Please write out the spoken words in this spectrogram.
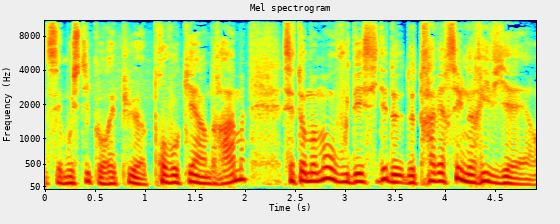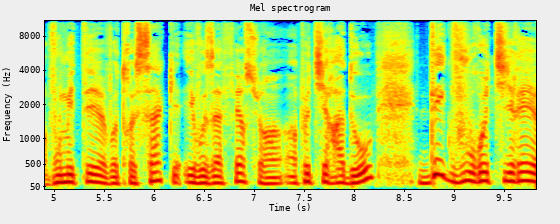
ces moustiques auraient pu provoquer un drame, c'est au moment où vous décidez de, traverser une rivière. Vous mettez votre sac et vos affaires sur un, petit radeau. Dès que vous retirez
